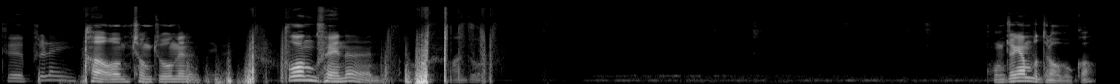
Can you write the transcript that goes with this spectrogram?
그 플레이가 엄청 좋으면 되게 후반부에는 어, 안 좋아. 공정에 한번 들어가 볼까?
